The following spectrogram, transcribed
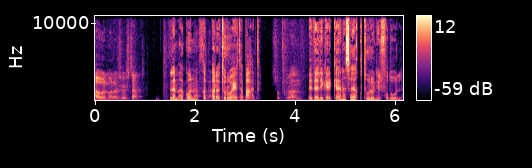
أول مرة جورج تاون لم أكن قد قرأت الرواية بعد. شكرا. لذلك كان سيقتلني الفضول.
